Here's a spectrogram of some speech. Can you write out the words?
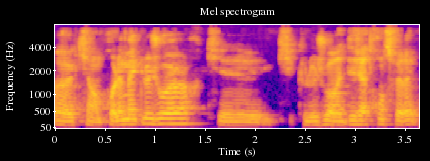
euh, qu'il y a un problème avec le joueur, qui est, que le joueur est déjà transféré.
